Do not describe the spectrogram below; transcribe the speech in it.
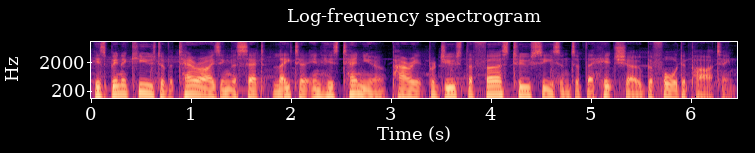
He's been accused of terrorizing the set later in his tenure. Parriott produced the first two seasons of the hit show before departing.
